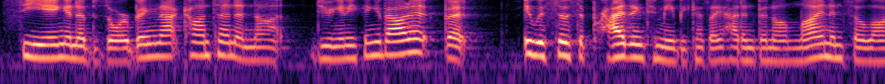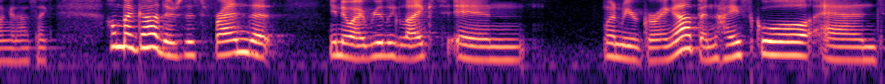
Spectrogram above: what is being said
seeing and absorbing that content and not doing anything about it. But it was so surprising to me because I hadn't been online in so long, and I was like, oh my god, there's this friend that you know I really liked in when we were growing up in high school and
